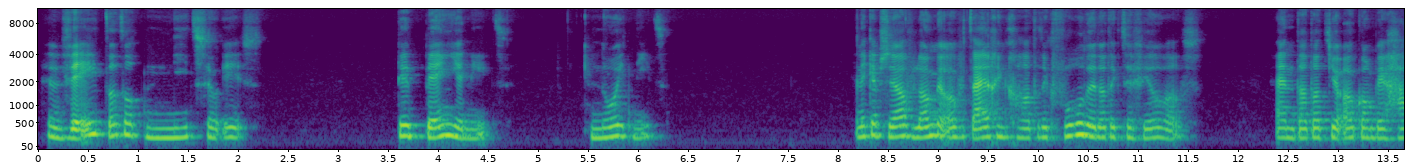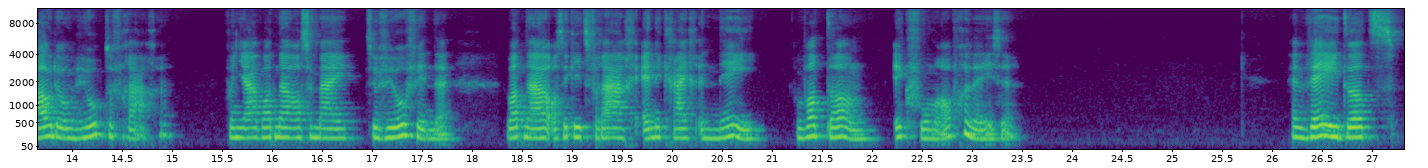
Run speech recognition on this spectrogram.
En weet dat dat niet zo is. Dit ben je niet. Nooit niet. En ik heb zelf lang de overtuiging gehad dat ik voelde dat ik te veel was. En dat dat je ook kan weerhouden om hulp te vragen. Van ja, wat nou als ze mij te veel vinden? Wat nou als ik iets vraag en ik krijg een nee? Wat dan? Ik voel me afgewezen. En weet dat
